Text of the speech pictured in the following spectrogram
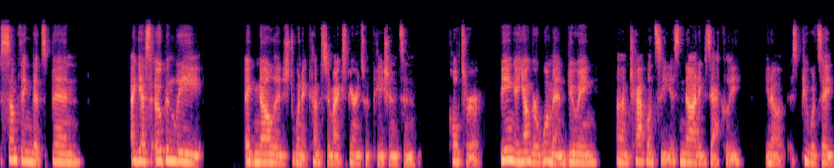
something that's been, I guess, openly acknowledged when it comes to my experience with patients and culture. Being a younger woman doing um, chaplaincy is not exactly, you know, as people would say,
